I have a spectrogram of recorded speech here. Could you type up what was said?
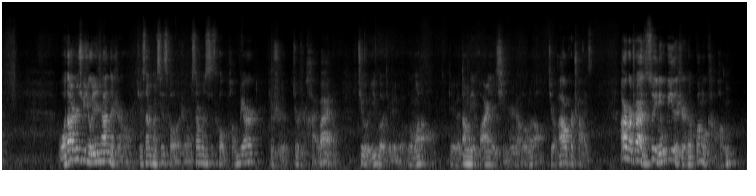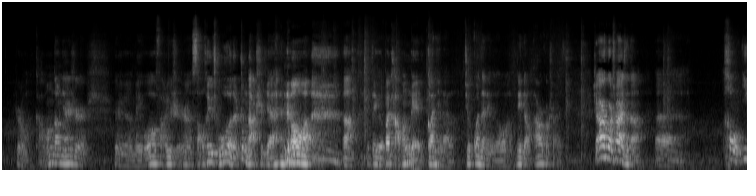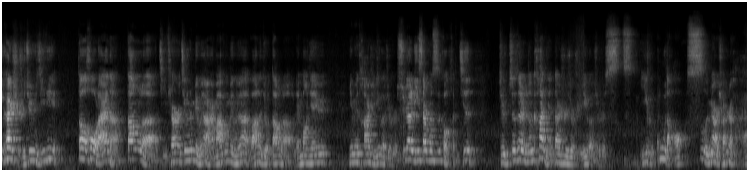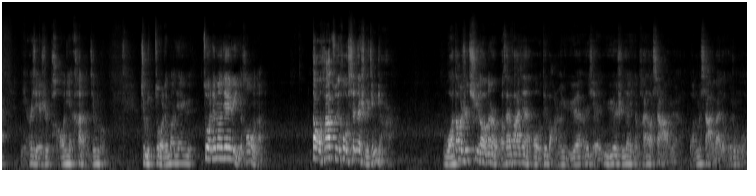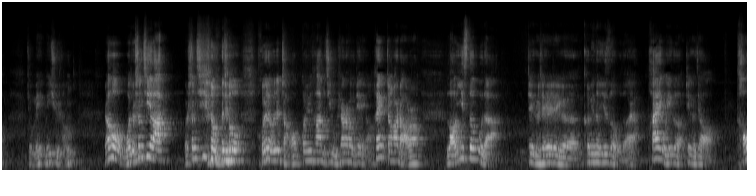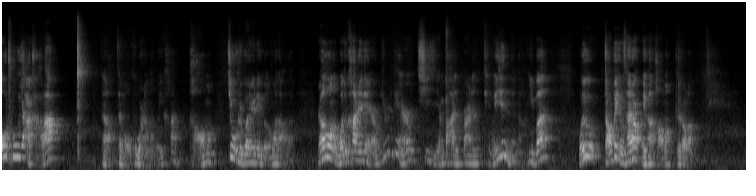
我当时去旧金山的时候，去 San Francisco 的时候，San Francisco 旁边就是就是海外头就有一个就这个恶魔岛，这个当地华人就起名叫恶魔岛，就是 Alcatraz。Alcatraz 最牛逼的是他关过卡彭，知道吧？卡彭当年是这个美国法律史上扫黑除恶的重大事件，知道吗？啊，这个把卡彭给关起来了，就关在那个我那叫 Alcatraz。这 Alcatraz 呢，呃，后一开始是军事基地，到后来呢，当了几天精神病院还是麻风病院，完了就当了联邦监狱，因为它是一个就是虽然离 San Francisco 很近。就这这能看见，但是就是一个就是四一个孤岛，四面全是海，你而且是跑你也看得很清楚，就做联邦监狱。做联邦监狱以后呢，到他最后现在是个景点儿。我当时去到那儿，我才发现哦，得网上预约，而且预约时间已经排到下个月了。我他妈下礼拜就回中国，就没没去成。然后我就生气了，我生气了，我就回来我就找关于他的纪录片还有电影，嘿，正好找着老伊斯特伍德。这个谁，这个克林特·伊斯特伍德呀，拍过一个，这个叫《逃出亚卡拉》，啊，在某库上呢，我一看，好嘛，就是关于这个恶魔岛的。然后呢，我就看这电影，我觉得这电影七几年、八八年挺没劲的，你知道吗？一般。我又找背景材料，我一看，好嘛，知道了。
